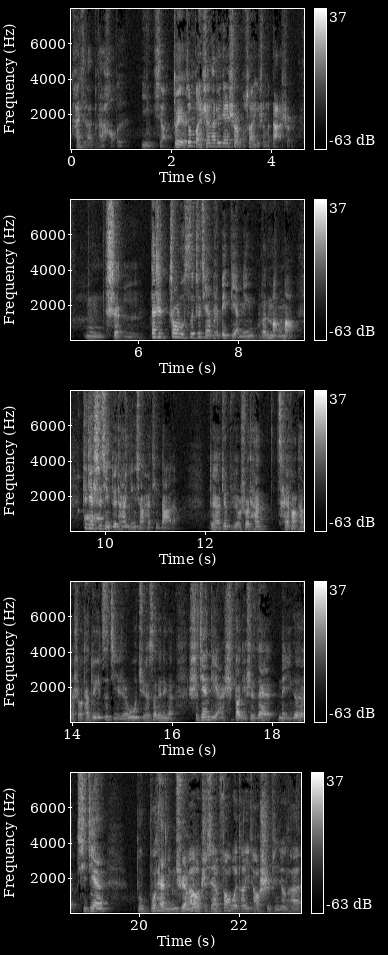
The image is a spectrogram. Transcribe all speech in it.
看起来不太好的印象。对，就本身他这件事儿不算一个什么大事儿。嗯，是，嗯，但是赵露思之前不是被点名文盲嘛？这件事情对她影响还挺大的。对啊，就比如说他采访他的时候，他对于自己人物角色的那个时间点是到底是在哪一个期间？不不太明确。还有之前放过他一条视频，就是他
